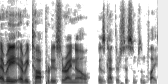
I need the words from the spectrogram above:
every every top producer I know has got their systems in place.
